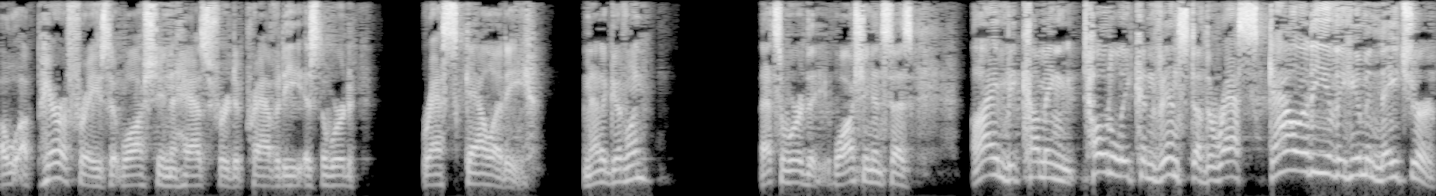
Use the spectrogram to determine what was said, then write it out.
A, a paraphrase that Washington has for depravity is the word rascality. Isn't that a good one? That's a word that Washington says, I'm becoming totally convinced of the rascality of the human nature.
